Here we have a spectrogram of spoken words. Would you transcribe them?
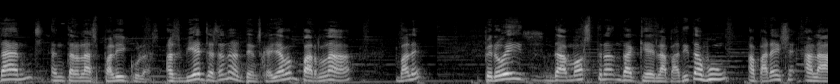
d'anys entre les pel·lícules. Els viatges en el temps, que ja vam parlar, vale? però ell demostra de que la petita Bu apareix a, la,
